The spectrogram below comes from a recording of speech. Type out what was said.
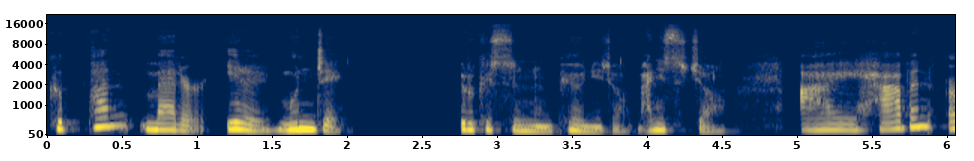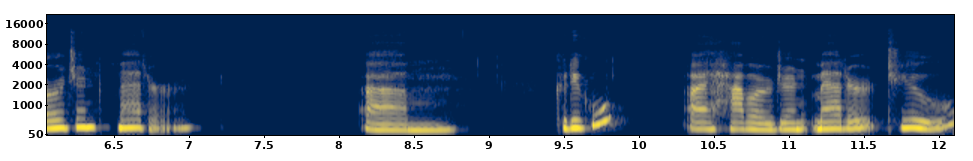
급한 matter 일, 문제 이렇게 쓰는 표현이죠. 많이 쓰죠. I have an urgent matter. 음 그리고 I have urgent matter to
